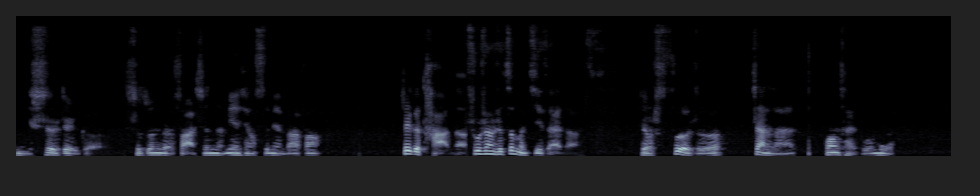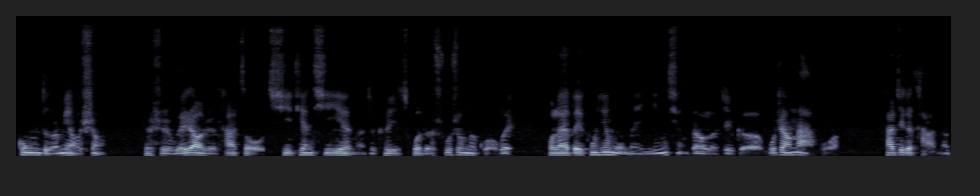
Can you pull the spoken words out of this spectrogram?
以示这个世尊的法身呢面向四面八方。这个塔呢，书上是这么记载的，叫色泽湛蓝，光彩夺目，功德妙胜，就是围绕着它走七天七夜呢，就可以获得殊胜的果位。后来被空行母们迎请到了这个乌障那国，它这个塔呢，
